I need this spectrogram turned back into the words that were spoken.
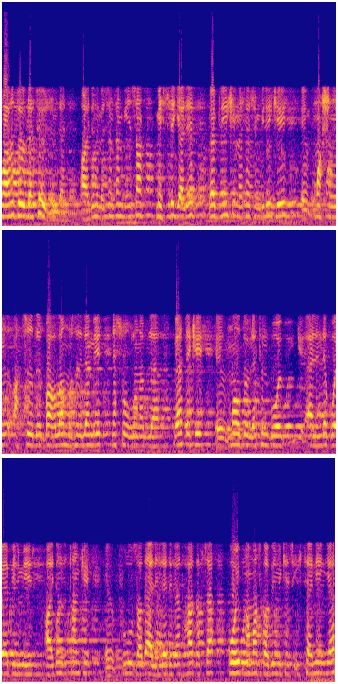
varı dövləti özündədir. Aydındır, məsələn, tam ki, insan məscidə gəlir və bilir ki, məsəl üçün, bilir ki, e, maşını açıqdır, bağlanmırsa eləmir, nəsə oğlana bilər və hətta ki, e, mal dövlətin qoyub, əlində qoya bilmir. Aydındır, tam ki, e, pulu zadı əlindədir və haradasa qoyub namaz qala bilmir ki, itərliyə,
